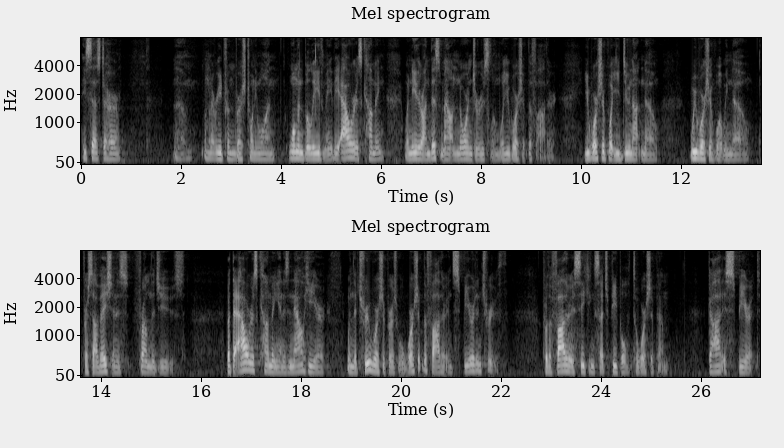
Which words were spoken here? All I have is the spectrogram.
He says to her, um, I'm going to read from verse 21 Woman, believe me, the hour is coming when neither on this mountain nor in Jerusalem will you worship the Father. You worship what you do not know. We worship what we know for salvation is from the Jews. But the hour is coming and is now here when the true worshipers will worship the Father in spirit and truth. For the Father is seeking such people to worship him. God is spirit,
